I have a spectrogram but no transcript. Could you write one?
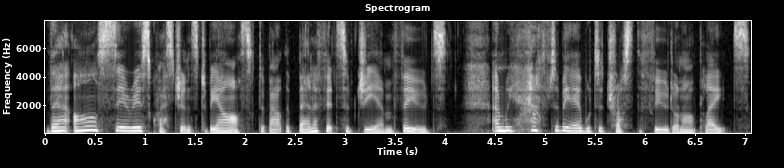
there are serious questions to be asked about the benefits of GM foods, and we have to be able to trust the food on our plates.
